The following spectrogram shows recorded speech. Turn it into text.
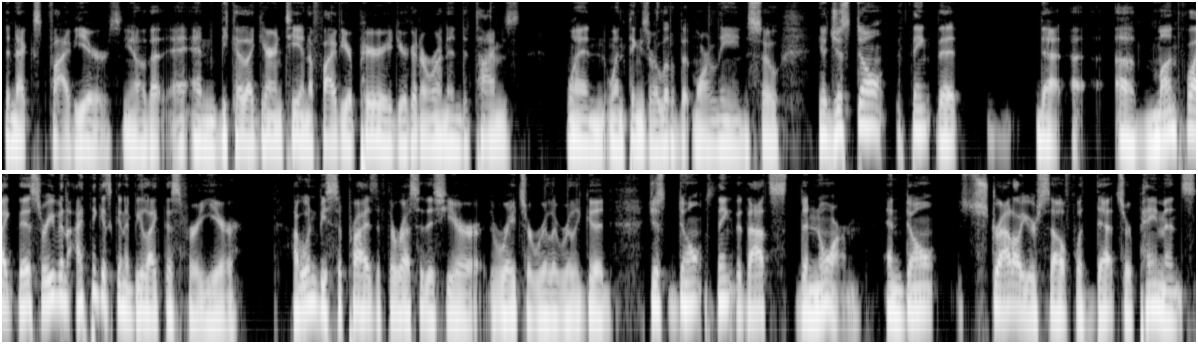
the next five years. You know that and because I guarantee in a five year period you're going to run into times when when things are a little bit more lean. So you know just don't think that that a, a month like this or even I think it's going to be like this for a year. I wouldn't be surprised if the rest of this year the rates are really, really good. Just don't think that that's the norm and don't straddle yourself with debts or payments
